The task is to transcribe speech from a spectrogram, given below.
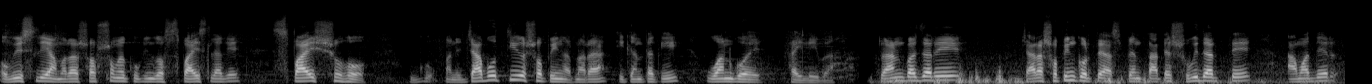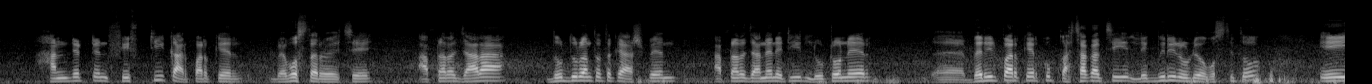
অবভিয়াসলি আমরা সবসময় কুকিং অফ স্পাইস লাগে। স্পাইস সহ মানে যাবতীয় শপিং আপনারা এখান থেকে ওয়ান গোয়ে ফাইলেইবা গ্রান্ড বাজারে যারা শপিং করতে আসবেন, তাদের সুবিধার্থে আমাদের হান্ড্রেড অ্যান্ড ফিফটি কার পার্কের ব্যবস্থা রয়েছে। আপনারা যারা দূর দূরান্ত থেকে আসবেন, আপনারা জানেন এটি লুটনের বেরির পার্কের খুব কাছাকাছি লেকবিরি রোডে অবস্থিত। এই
